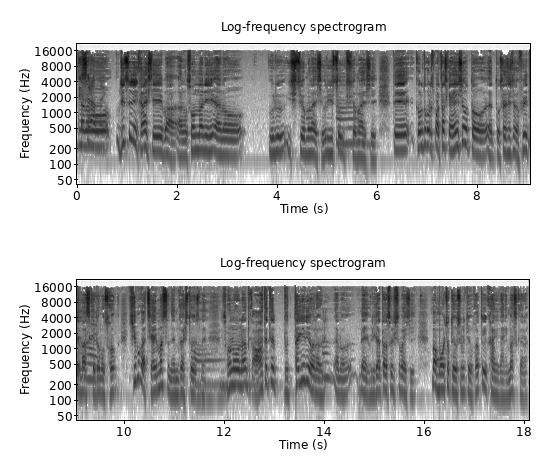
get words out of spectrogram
ですらない。実に関して言えばあのそんなにあの売る必要もないし、売る必要もないし、でこのところ、まあ、確かに円ショート、えっと、先々週が増えてますけども、はい、そ規模が違いますね、昔とですね、そのなんとか慌ててぶった切るような、あのね、売り方をする人もいるし、まあ、もうちょっと様子見てようかという感じになりますから、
